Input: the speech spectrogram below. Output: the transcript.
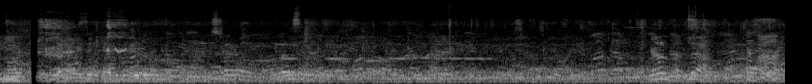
maybe. Yeah.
